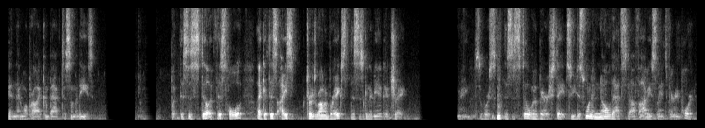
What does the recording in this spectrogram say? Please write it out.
and then we'll probably come back to some of these. But this is still, if this whole, like if this ice turns around and breaks, this is going to be a good trade. Right? So we're, this is still in a bearish state. So you just want to know that stuff. Obviously, it's very important.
